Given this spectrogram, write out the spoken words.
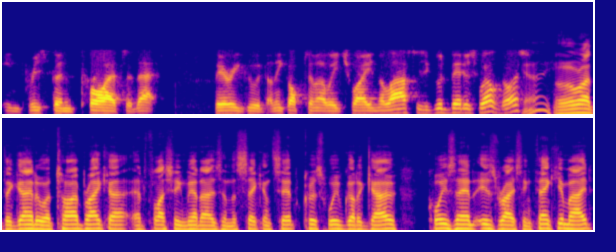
in Brisbane prior to that. Very good. I think Optimo each way in the last is a good bet as well, guys. Okay. All right, they're going to a tiebreaker at Flushing Meadows in the second set. Chris, we've got to go. Queensland is racing. Thank you, mate.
